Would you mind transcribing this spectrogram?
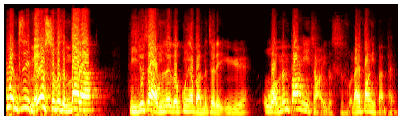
果你自己没有师傅怎么办呢？你就在我们这个共享板盆这里预约，我们帮你找一个师傅来帮你板盆，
